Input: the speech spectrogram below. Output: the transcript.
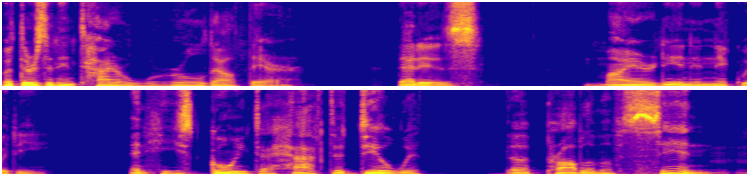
But there's an entire world out there that is mired in iniquity and he's going to have to deal with the problem of sin. Mm-hmm.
